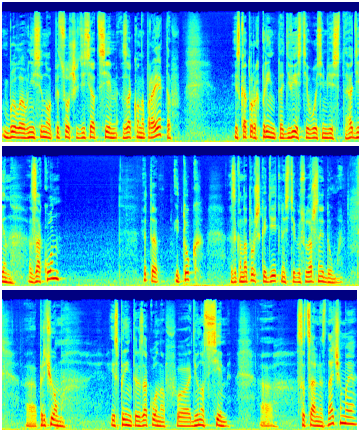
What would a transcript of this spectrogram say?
было внесено 567 законопроектов, из которых принято 281 закон. Это итог законотворческой деятельности Государственной Думы. А, Причем из принятых законов 97 а, социально значимые,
